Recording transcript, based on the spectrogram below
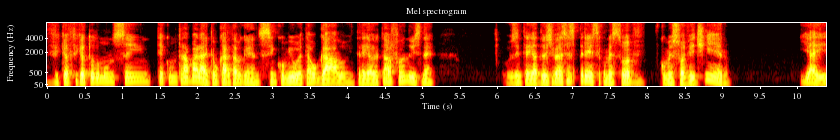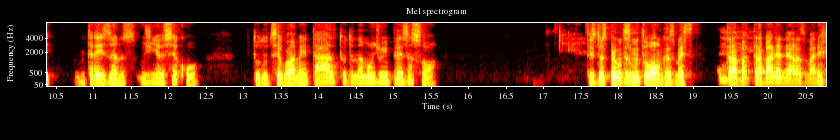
fica, fica todo mundo sem ter como trabalhar. Então o cara tava ganhando 5 mil, até o Galo, o entregador, tava falando isso, né? Os entregadores tiveram essa experiência, começou a, começou a ver dinheiro. E aí, em três anos, o dinheiro secou. Tudo desregulamentado, tudo na mão de uma empresa só. Fiz duas perguntas muito longas, mas traba, trabalha nelas, Marina.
